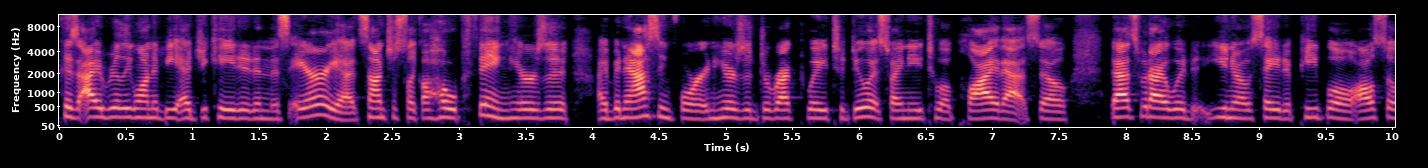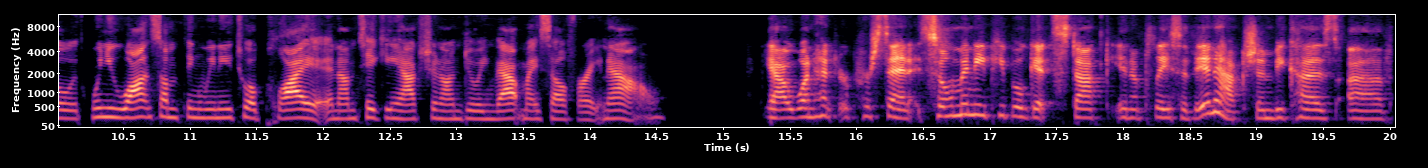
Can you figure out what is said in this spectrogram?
because i really want to be educated in this area. It's not just like a hope thing. Here's a i've been asking for it and here's a direct way to do it so i need to apply that. So that's what i would you know say to people. Also when you want something we need to apply it and i'm taking action on doing that myself right now yeah, 100%. So many people get stuck in a place of inaction because of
